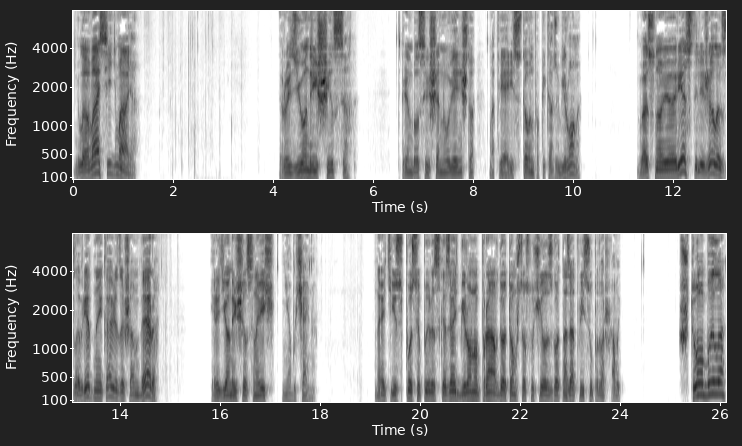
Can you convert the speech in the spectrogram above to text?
Глава седьмая Родион решился. Теперь он был совершенно уверен, что Матвей арестован по приказу Бирона. В основе ареста лежала зловредная каверза Шамбера, и Родион решился на вещь необычайную. Найти способ и рассказать Бирону правду о том, что случилось год назад в лесу под Варшавой. Что было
